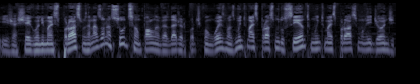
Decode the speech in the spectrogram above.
e já chegam ali mais próximos, é na zona sul de São Paulo, na verdade, o aeroporto de Congonhas, mas muito mais próximo do centro, muito mais próximo ali de onde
